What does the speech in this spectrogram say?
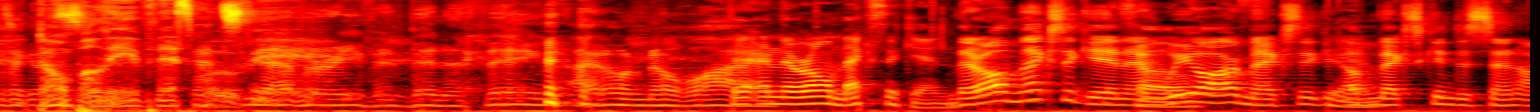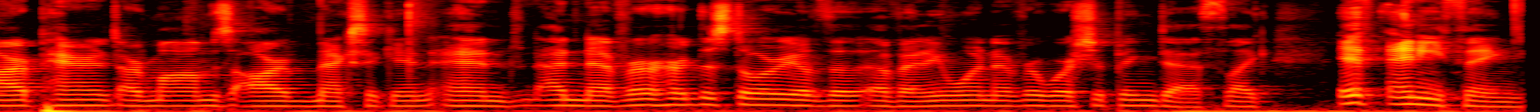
it's like, Don't believe this That's movie. never even been a thing. I don't know why. They're- and they're all Mexican. They're all Mexican, and we are Mexican yeah. of Mexican descent. Our parents, our moms are Mexican, and I never heard the story of the of anyone ever worshiping death. Like, if anything,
